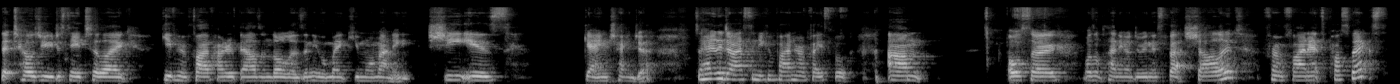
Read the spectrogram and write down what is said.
that tells you you just need to like give him $500,000 and he'll make you more money. She is game changer. So Haley Dyson, you can find her on Facebook. Um, also, wasn't planning on doing this, but Charlotte from Finance Prospects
